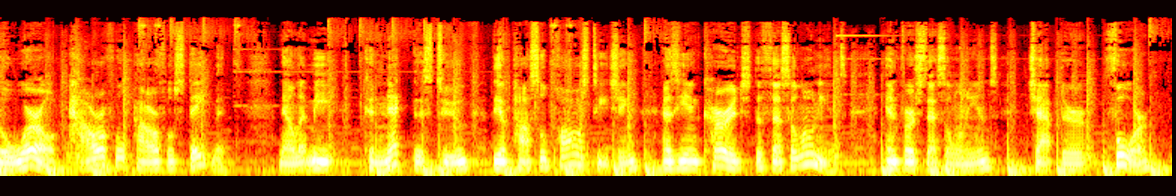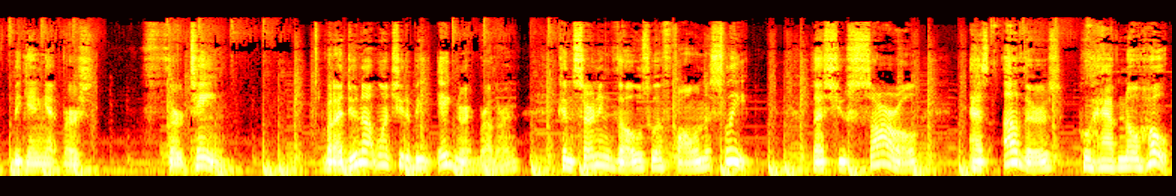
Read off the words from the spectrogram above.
the world. Powerful, powerful statement. Now, let me connect this to the Apostle Paul's teaching as he encouraged the Thessalonians in 1 Thessalonians chapter 4, beginning at verse 13. But I do not want you to be ignorant, brethren, concerning those who have fallen asleep, lest you sorrow as others who have no hope.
